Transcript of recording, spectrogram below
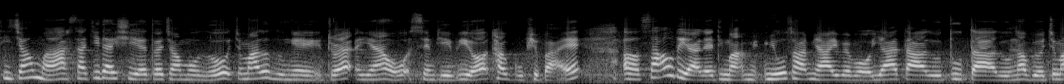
ဒီเจ้าမှာစာကြည့်တိုက်ရှိရဲ့အတွက်ကြောင့်မို့လို့ကျမတို့လူငယ်တွေအတွက်အရန်ကိုအဆင်ပြေပြီးတော့ထောက်ကူဖြစ်ပါတယ်။အဲစာအုပ်တွေကလည်းဒီမှာမျိုးစားအများကြီးပဲပေါ့။ရာတာတို့တူတာတို့နောက်ပြီးတော့ကျမ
